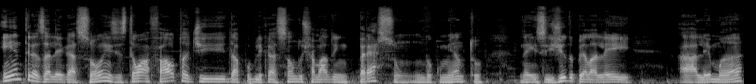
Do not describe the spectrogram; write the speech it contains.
Entre as alegações estão a falta de, da publicação do chamado Impressum, um documento né, exigido pela lei alemã,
